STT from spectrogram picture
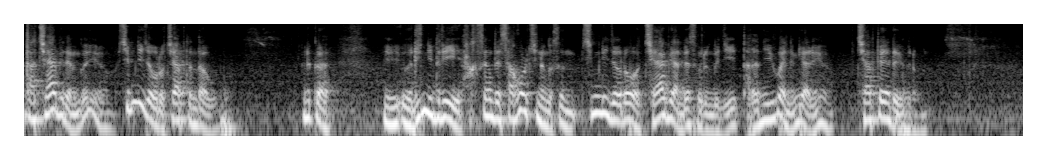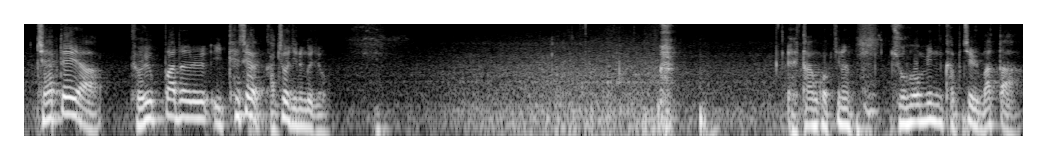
다 제압이 되는 거예요. 심리적으로 제압된다고. 그러니까 어린이들이 학생들 사고를 치는 것은 심리적으로 제압이 안 돼서 그런 거지 다른 이유가 있는 게 아니에요. 제압돼야 돼요, 그러면. 제압돼야 교육받을 이 태세가 갖춰지는 거죠. 네, 다음 곡지는 주호민 갑질 맞다.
